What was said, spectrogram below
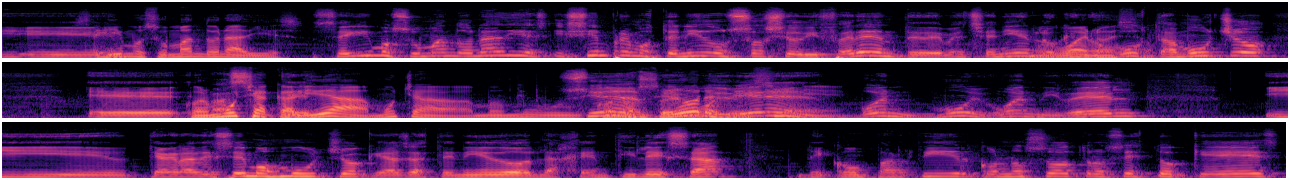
Y seguimos sumando nadies. Seguimos sumando nadies y siempre hemos tenido un socio diferente de Mechenien, lo que nos gusta mucho. Eh, Con mucha calidad, mucha conocedores de cine. Buen, muy buen nivel. Y te agradecemos mucho que hayas tenido la gentileza de compartir con nosotros esto que es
